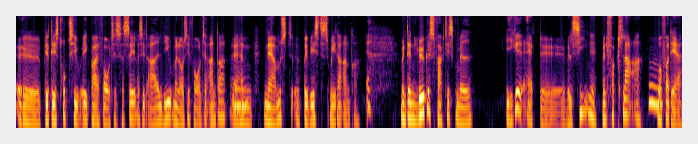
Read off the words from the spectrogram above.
øh, bliver destruktiv, ikke bare i forhold til sig selv og sit eget liv, men også i forhold til andre. Mm. Han nærmest bevidst smitter andre. Ja. Men den lykkes faktisk med ikke at øh, velsigne, men forklare, mm. hvorfor det er.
